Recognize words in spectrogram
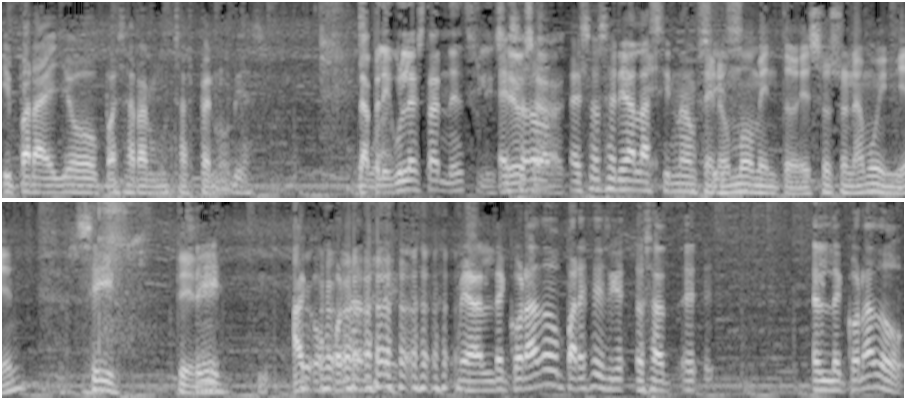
y para ello pasarán muchas penurias. La película está en Netflix, ¿eh? Eso, o sea, eso sería la sinopsis. Pero un momento, eso suena muy bien. Sí, Tiene. sí, acojonante. Mira, el decorado parece que, o sea, eh, el decorado,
